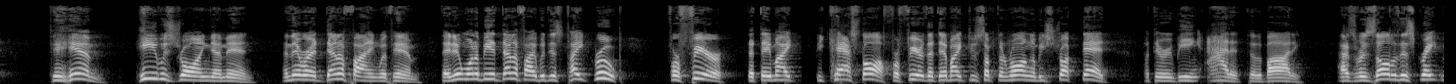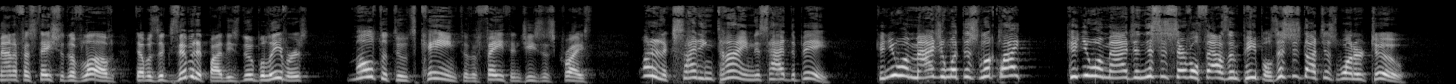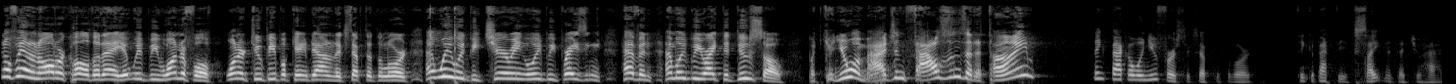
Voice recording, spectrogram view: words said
to Him. He was drawing them in, and they were identifying with Him. They didn't want to be identified with this tight group for fear that they might be cast off, for fear that they might do something wrong and be struck dead. But they were being added to the body. As a result of this great manifestation of love that was exhibited by these new believers, multitudes came to the faith in Jesus Christ. What an exciting time this had to be. Can you imagine what this looked like? Can you imagine? This is several thousand people. This is not just one or two. You know, if we had an altar call today, it would be wonderful if one or two people came down and accepted the Lord, and we would be cheering, and we'd be praising heaven, and we'd be right to do so. But can you imagine thousands at a time? Think back on when you first accepted the Lord. Think about the excitement that you had.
